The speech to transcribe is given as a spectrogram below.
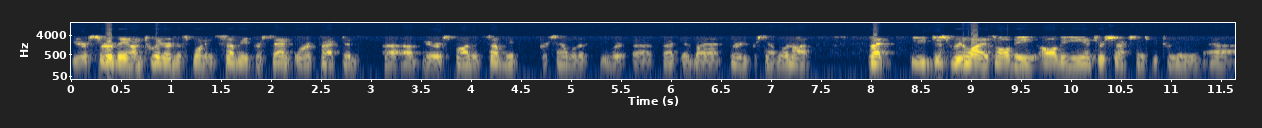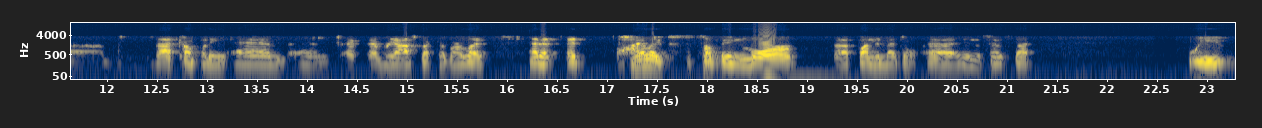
your survey on Twitter this morning. Seventy percent were affected of your respondents. Seventy percent were, were affected by that. Thirty percent were not but you just realize all the all the intersections between uh, that company and and every aspect of our life, and it, it highlights something more uh, fundamental uh, in the sense that we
